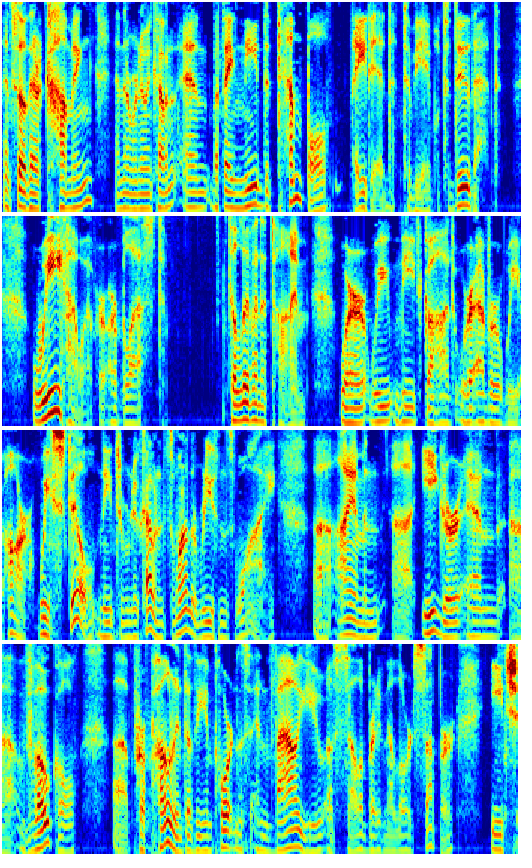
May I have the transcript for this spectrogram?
And so they're coming and they're renewing covenant and, but they need the temple, they did, to be able to do that. We, however, are blessed to live in a time where we meet God wherever we are. We still need to renew covenant. It's one of the reasons why uh, I am an uh, eager and uh, vocal uh, proponent of the importance and value of celebrating the Lord's Supper each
